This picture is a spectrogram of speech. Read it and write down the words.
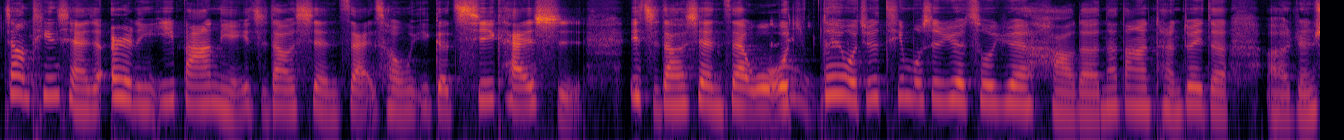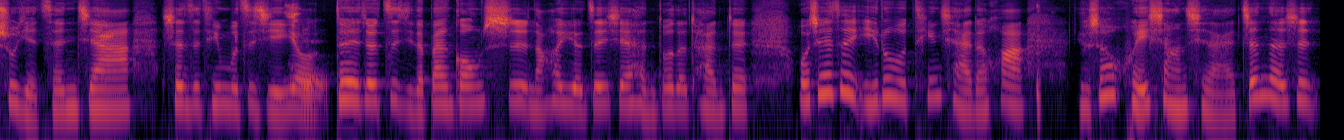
这样听起来，就二零一八年一直到现在，从一个七开始，一直到现在，我我对我觉得 Team 是越做越好的。那当然，团队的呃人数也增加，甚至 Team 自己也有对，就自己的办公室，然后有这些很多的团队。我觉得这一路听起来的话，有时候回想起来，真的是。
